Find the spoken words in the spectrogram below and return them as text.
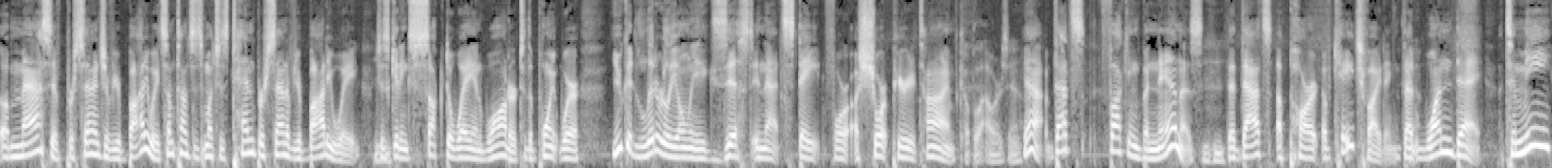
a massive percentage of your body weight sometimes as much as 10% of your body weight just getting sucked away in water to the point where you could literally only exist in that state for a short period of time A couple hours, yeah. yeah, that's fucking bananas. Mm-hmm. That that's a part of cage fighting. That one day, to me,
